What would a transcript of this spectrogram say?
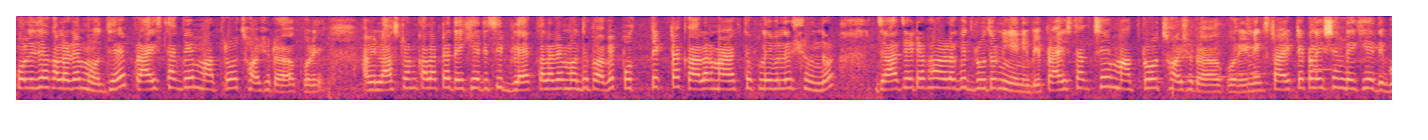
কলিজা কালারের মধ্যে। প্রাইস থাকবে মাত্র ছয়শো টাকা করে। আমি লাস্ট ওয়ান কালারটা দেখিয়ে দিচ্ছি ব্ল্যাক কালারের মধ্যে পাবে। প্রত্যেকটা কালার মারাত্মক লেভেলের সুন্দর। যা যেটা ভালো লাগবে দ্রুত নিয়ে নিবে। প্রাইস থাকছে মাত্র ছয়শো টাকা করে। নেক্সট আরেকটা কালেকশন দেখিয়ে দিব।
